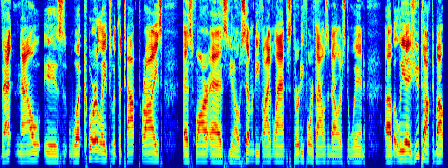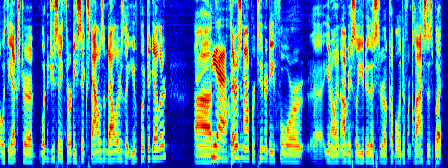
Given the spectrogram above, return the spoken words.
that now is what correlates with the top prize as far as you know 75 laps $34000 to win. Uh, but leah as you talked about with the extra what did you say $36000 that you've put together? Uh, yeah. there's an opportunity for uh, you know and obviously you do this through a couple of different classes but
